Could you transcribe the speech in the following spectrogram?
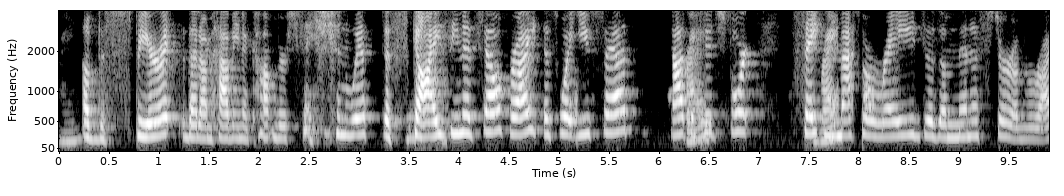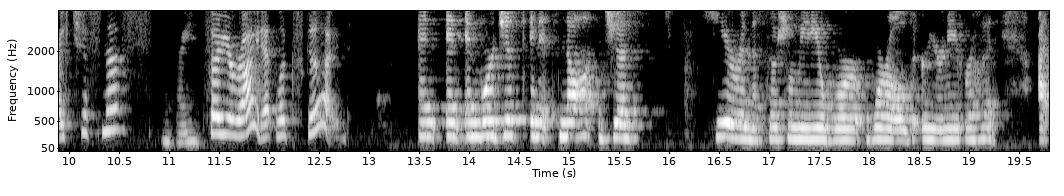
right. of the spirit that I'm having a conversation with, disguising itself, right? Is what you said, not right. the pitchfork. Satan right. masquerades as a minister of righteousness. Right. So you're right. It looks good. And and and we're just and it's not just here in the social media wor- world or your neighborhood. I,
